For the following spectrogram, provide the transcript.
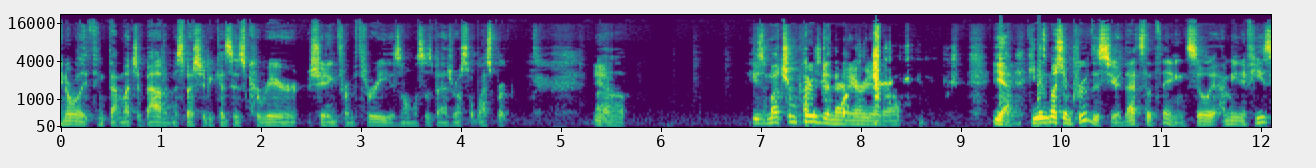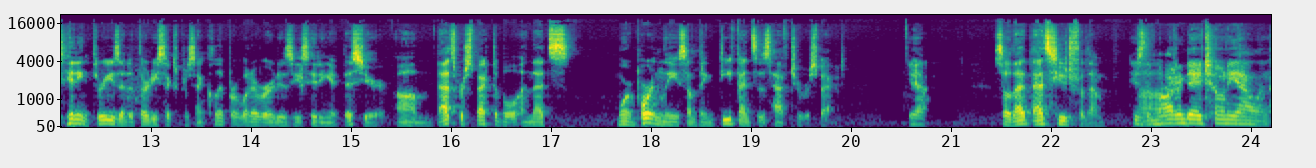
you don't really think that much about him, especially because his career shooting from three is almost as bad as Russell Westbrook. Yeah. Uh, He's much improved in that area, though. yeah, he is much improved this year. That's the thing. So, I mean, if he's hitting threes at a 36% clip or whatever it is he's hitting it this year, um, that's respectable. And that's more importantly, something defenses have to respect. Yeah. So that that's huge for them. He's the Uh, modern day Tony Allen.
